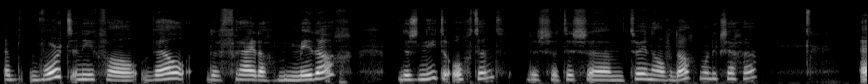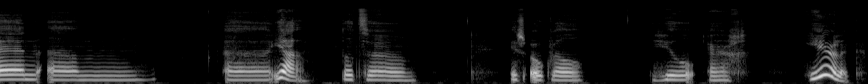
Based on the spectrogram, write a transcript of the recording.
Het wordt in ieder geval wel de vrijdagmiddag, dus niet de ochtend. Dus het is um, 2,5 dag moet ik zeggen. En um, uh, ja, dat uh, is ook wel heel erg heerlijk.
